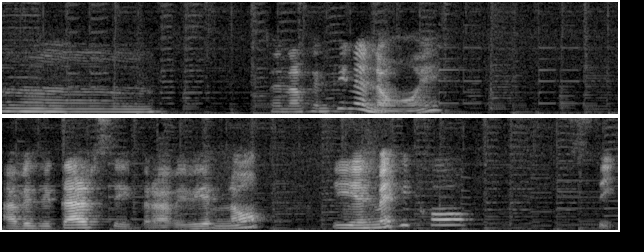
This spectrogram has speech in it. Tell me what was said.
Mm, en Argentina no, ¿eh? A visitar sí, pero a vivir no. Y en México sí,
